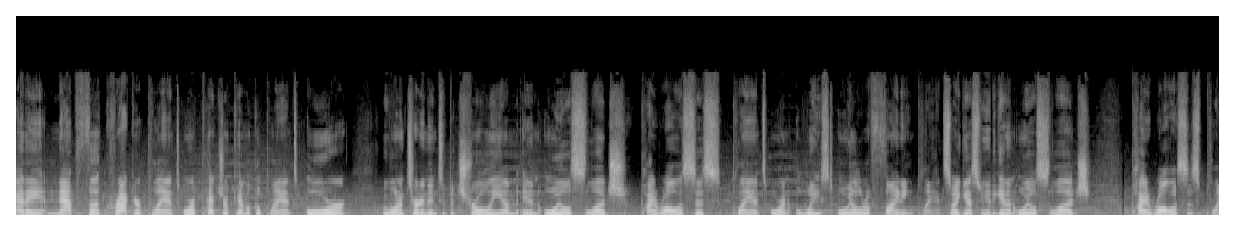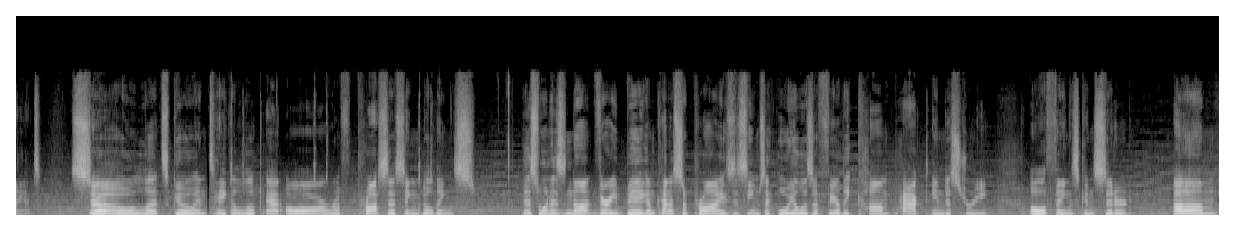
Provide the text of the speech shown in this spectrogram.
at a naphtha cracker plant or a petrochemical plant, or we want to turn it into petroleum in an oil sludge pyrolysis plant or an waste oil refining plant. So I guess we need to get an oil sludge pyrolysis plant. So let's go and take a look at our processing buildings. This one is not very big. I'm kind of surprised. It seems like oil is a fairly compact industry, all things considered. Um,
